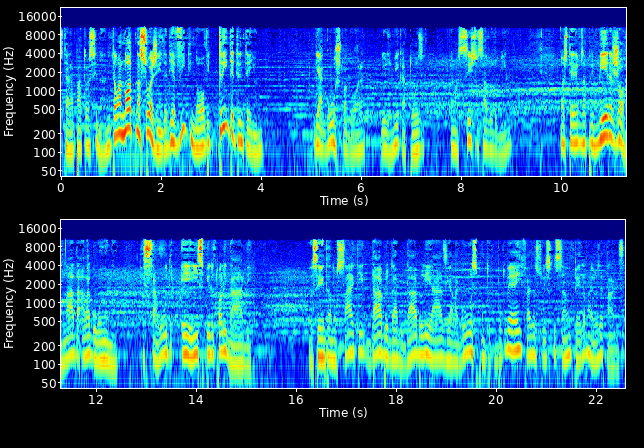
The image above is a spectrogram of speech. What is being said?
estará patrocinando. Então anote na sua agenda, dia 29, 30 e 31 de agosto agora, de 2014, é uma sexta, sábado e domingo, nós teremos a primeira jornada alagoana de saúde e espiritualidade. Você entra no site www.liasealagoas.com.br, faz a sua inscrição e pega maiores detalhes.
